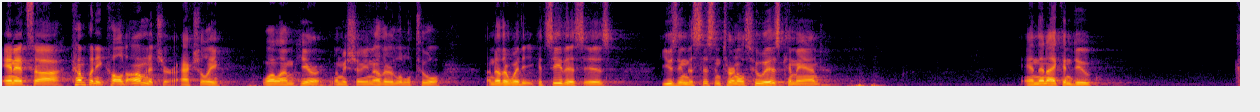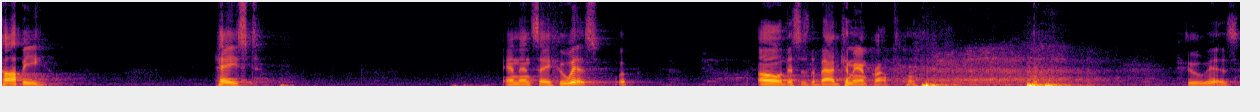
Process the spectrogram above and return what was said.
And it's a company called Omniture. Actually, while I'm here, let me show you another little tool. Another way that you could see this is using the sysinternals whois command. And then I can do copy, paste, and then say who is. Whoop. Oh, this is the bad command prompt. Who is?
